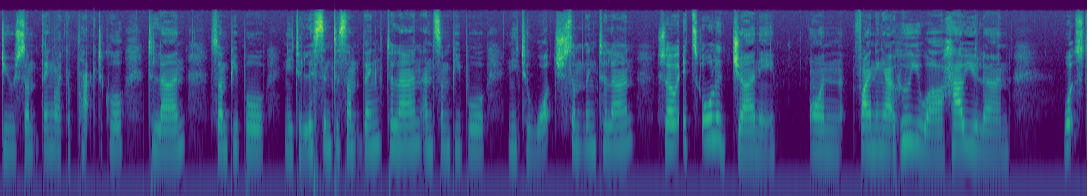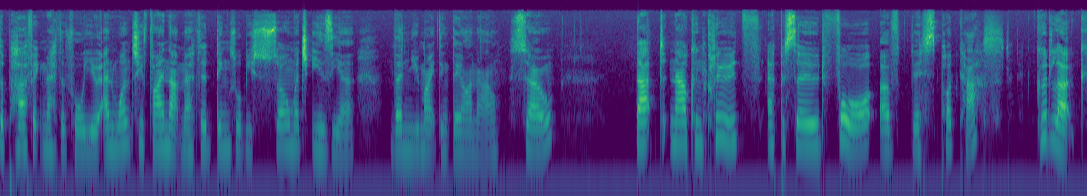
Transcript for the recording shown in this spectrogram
do something like a practical to learn. Some people need to listen to something to learn, and some people need to watch something to learn. So it's all a journey on finding out who you are, how you learn, what's the perfect method for you. And once you find that method, things will be so much easier than you might think they are now. So, that now concludes episode four of this podcast. Good luck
